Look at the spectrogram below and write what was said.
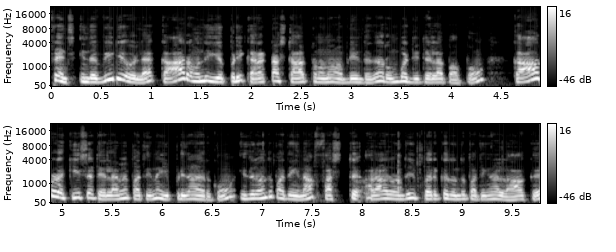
ஃப்ரெண்ட்ஸ் இந்த வீடியோவில் காரை வந்து எப்படி கரெக்டாக ஸ்டார்ட் பண்ணணும் அப்படின்றத ரொம்ப டீட்டெயிலாக பார்ப்போம். காரோட கீ செட் எல்லாமே பார்த்தீங்கன்னா இப்படி தான் இருக்கும். இதில் வந்து பார்த்தீங்கன்னா ஃபஸ்ட்டு அதாவது வந்து இப்போ இருக்கிறது வந்து பார்த்தீங்கன்னா லாக்கு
